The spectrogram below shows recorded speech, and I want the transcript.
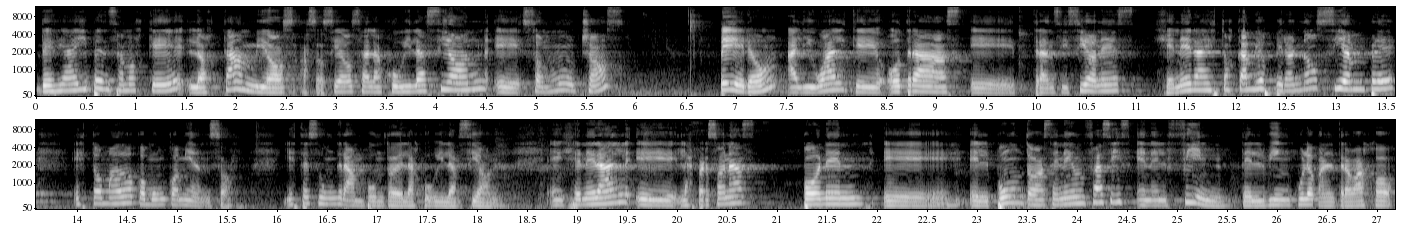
Desde ahí pensamos que los cambios asociados a la jubilación eh, son muchos, pero al igual que otras eh, transiciones, genera estos cambios, pero no siempre es tomado como un comienzo. Y este es un gran punto de la jubilación. En general, eh, las personas ponen eh, el punto, hacen énfasis en el fin del vínculo con el trabajo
